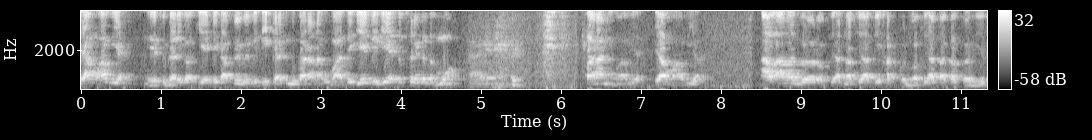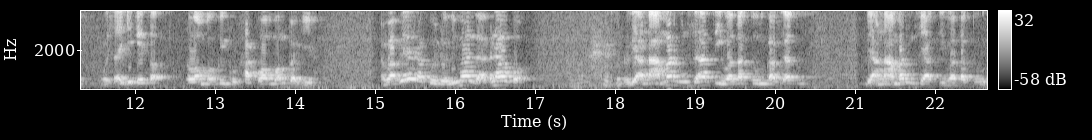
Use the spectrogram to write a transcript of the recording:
Ya Muawiyah. Itu dari kok Kiai PKB BP3 itu karena anak umat Kiai PKB itu sering ketemu. Parah nih Muawiyah. Ya Muawiyah. Al ana goro fi anna fi ati hakun wa fi ataka bagiyah. Wis saiki ketok kelompok iku hak kelompok bagiyah. Nah, Muawiyah ra bodoh di mana? Kenapa? Di anak Amar min wa taqtul ka fiatu. Di anak Amar min fiati wa taqtul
